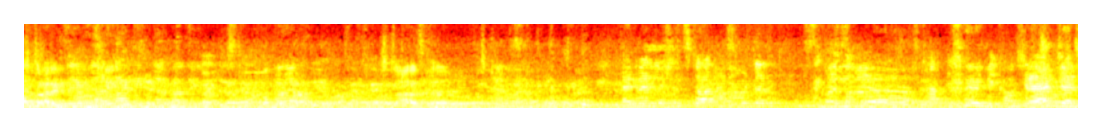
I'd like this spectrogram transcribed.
star Congratulations, Star Hospital. Uh, become grand judge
